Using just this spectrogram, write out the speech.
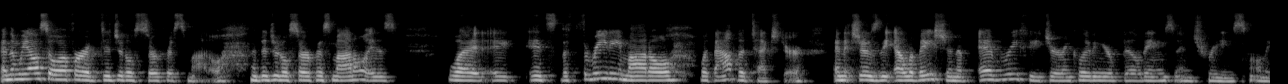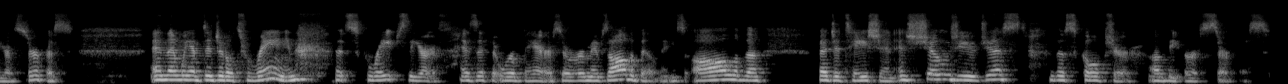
And then we also offer a digital surface model. The digital surface model is what a, it's the 3D model without the texture, and it shows the elevation of every feature, including your buildings and trees on the Earth's surface. And then we have digital terrain that scrapes the earth as if it were bare. So it removes all the buildings, all of the vegetation and shows you just the sculpture of the earth's surface,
